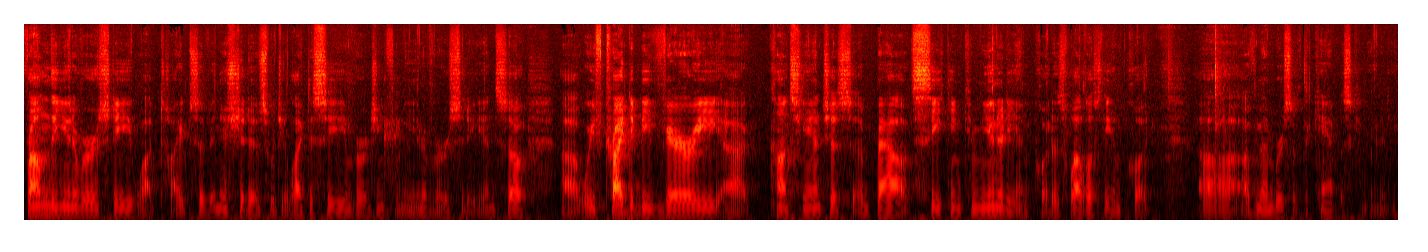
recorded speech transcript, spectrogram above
from the university, what types of initiatives would you like to see emerging from the university. And so uh, we've tried to be very uh, conscientious about seeking community input as well as the input uh, of members of the campus community.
